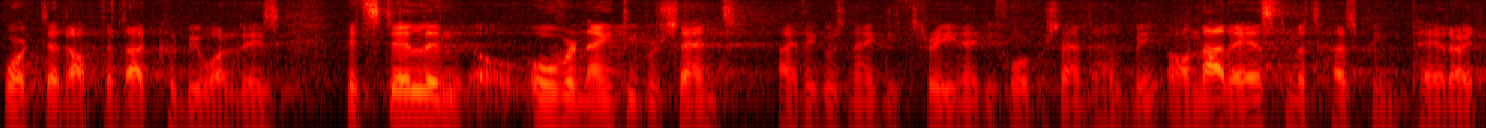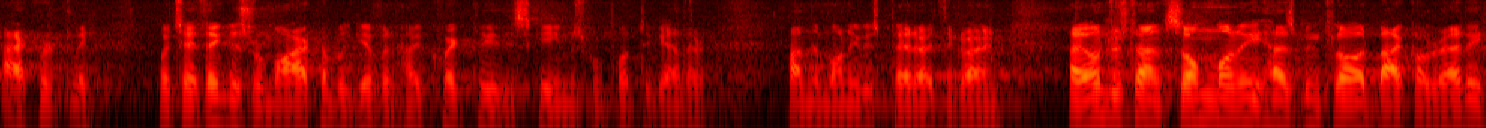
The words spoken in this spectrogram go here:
worked it up that that could be what it is. It's still in over 90%, I think it was 93, 94% has been, on that estimate has been paid out accurately, which I think is remarkable given how quickly the schemes were put together and the money was paid out in the ground. I understand some money has been clawed back already,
